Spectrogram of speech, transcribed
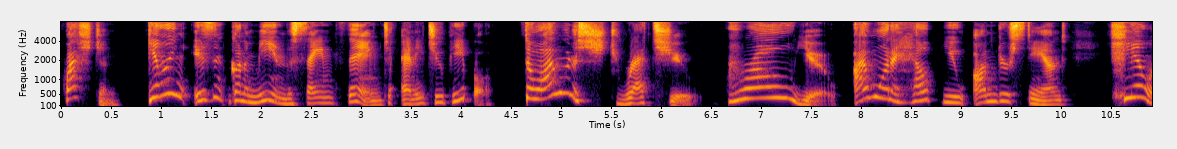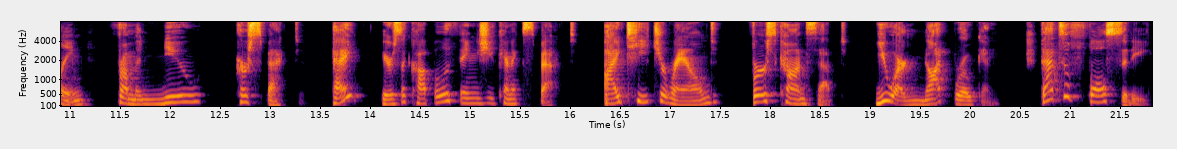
question. Healing isn't going to mean the same thing to any two people. So I want to stretch you grow you. I want to help you understand healing from a new perspective. Okay. Here's a couple of things you can expect. I teach around first concept you are not broken. That's a falsity.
